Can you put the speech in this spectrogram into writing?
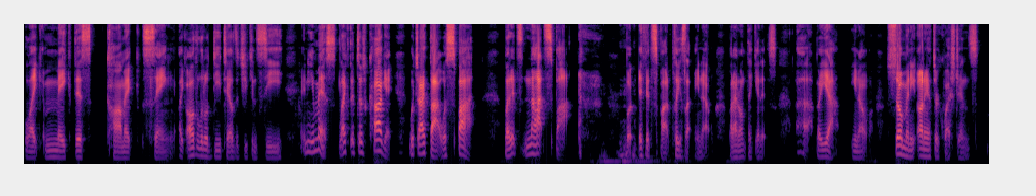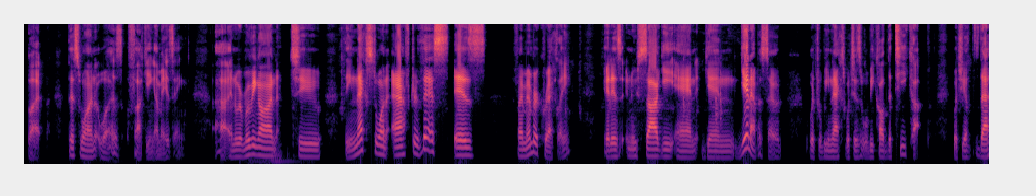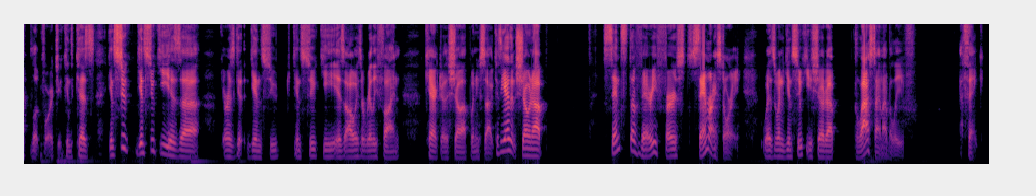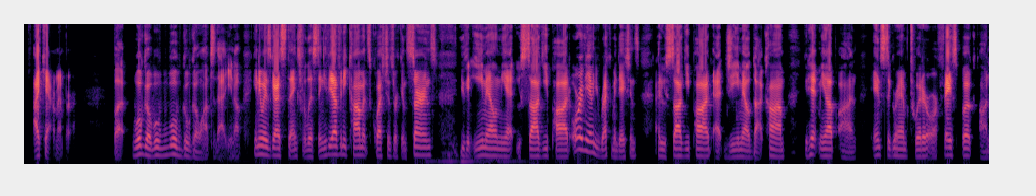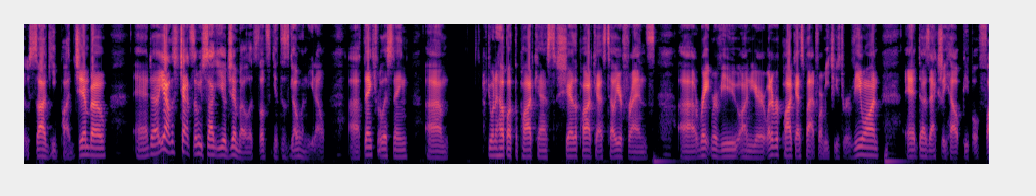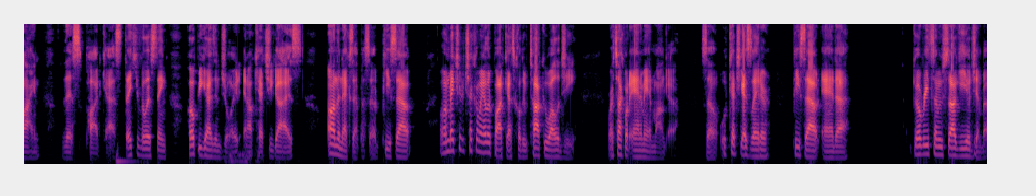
like make this comic sing. Like all the little details that you can see and you miss like the Tokage which i thought was spot but it's not spot. But if it's spot please let me know but i don't think it is. Uh, but yeah you know so many unanswered questions but this one was fucking amazing. Uh, and we're moving on to the next one after this is, if I remember correctly, it is Usagi and Gin Gin episode, which will be next, which is will be called the Teacup, which you have that look forward to because Gensuki, Gensuki is uh or is Gensu Gensuki is always a really fun character to show up when you saw because he hasn't shown up since the very first samurai story was when Gensuki showed up the last time, I believe. I think I can't remember, but we'll go. We'll we'll, go on to that. You know. Anyways, guys, thanks for listening. If you have any comments, questions, or concerns, you can email me at usagipod, or if you have any recommendations, at usagipod at gmail.com. You can hit me up on Instagram, Twitter, or Facebook on Usagi Jimbo. And uh, yeah, let's chat some Usagi Yojimbo. Let's let's get this going. You know. Uh, thanks for listening. Um, if you want to help out the podcast, share the podcast, tell your friends, uh, rate and review on your whatever podcast platform you choose to review on. And it does actually help people find this podcast. Thank you for listening. Hope you guys enjoyed, and I'll catch you guys on the next episode. Peace out. Oh, and make sure to check out my other podcast called Otakuology, where I talk about anime and manga. So we'll catch you guys later. Peace out, and uh, go read some Usagi Yojimbo.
